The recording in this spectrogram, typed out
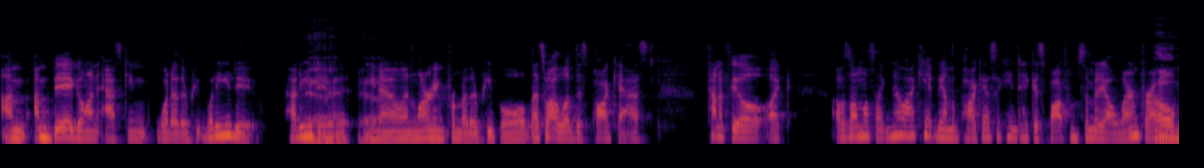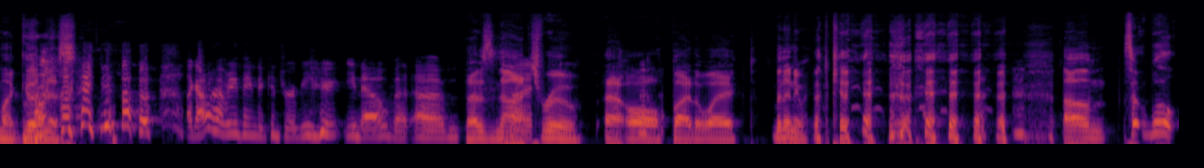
I'm I'm big on asking what other people. What do you do? How do you do it? yeah. You know, and learning from other people. That's why I love this podcast. Kind of feel like I was almost like, no, I can't be on the podcast. I can't take a spot from somebody I'll learn from. Oh my goodness. Yeah. Like I don't have anything to contribute, you know, but um That is not But- true at all, by the way. But anyway, I'm kidding. um, so, well,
